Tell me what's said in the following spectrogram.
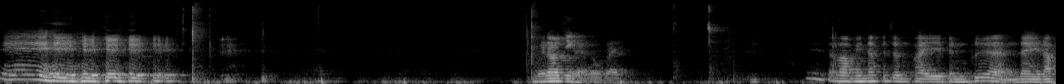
เอ๊ะมือเน่าจริงแหละสงสัย สำหรับมีนักผจญภัยเป็นเพื่อนได้รับ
